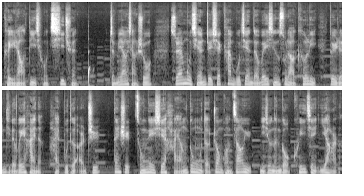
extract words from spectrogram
可以绕地球七圈。怎么样？想说，虽然目前这些看不见的微型塑料颗粒对人体的危害呢还不得而知。但是从那些海洋动物的状况遭遇，你就能够窥见一二了。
